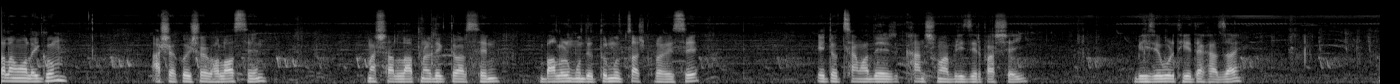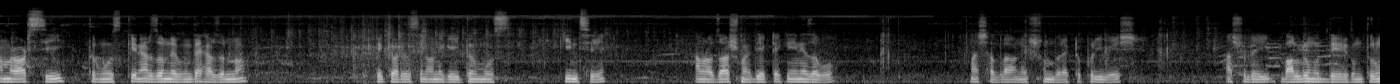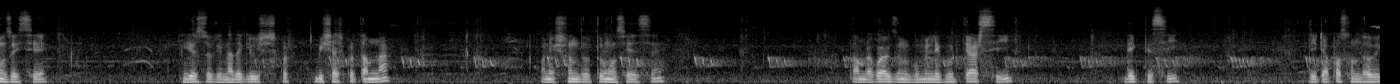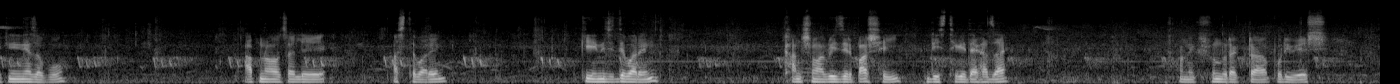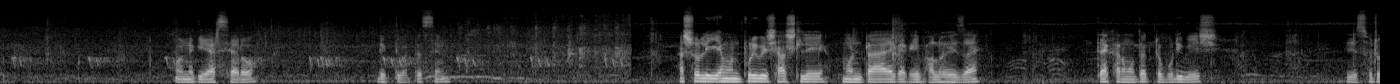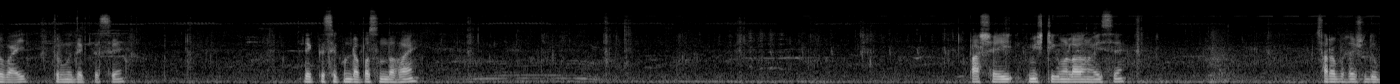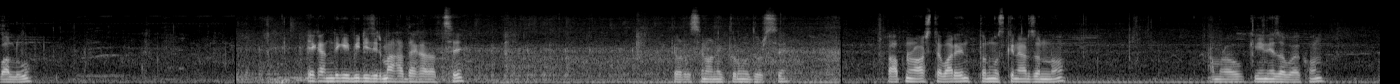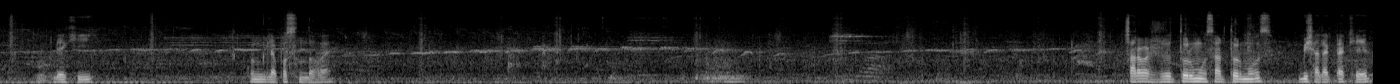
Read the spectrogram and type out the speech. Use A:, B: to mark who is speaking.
A: আসসালামু আলাইকুম। আশা করি সবাই ভালো আছেন। মাশাল্লাহ আপনারা দেখতে পাচ্ছেন বালুর মধ্যে তরমুজ চাষ করা হয়েছে। এটা হচ্ছে আমাদের খানসমা ব্রিজের পাশেই। ব্রিজের উপর থেকে দেখা যায়। আমরা আসছি তরমুজ কেনার জন্য এবং দেখার জন্য। দেখতে পাচ্ছেন অনেকেই তরমুজ কিনছে। আমরা যাওয়ার সময় দিয়ে একটা কিনে যাব। মাশাল্লাহ অনেক সুন্দর একটা পরিবেশ। আসলেই বালুর মধ্যে এরকম তরমুজ হয়েছে। নিজের চোখে না দেখলে বিশ্বাস বিশ্বাস করতাম না। অনেক সুন্দর তরমুজ হয়েছে। তো আমরা কয়েকজন ঘুমিলে ঘুরতে আসছি। দেখতেছি যেটা পছন্দ হবে কিনে নিয়ে যাব। আপনারাও চাইলে আসতে পারেন, কিনে যেতে পারেন। খানসমা ব্রিজের পাশেই ব্রিজ থেকে দেখা যায়। অনেক সুন্দর একটা পরিবেশ। অনেকেই আসছে আরও দেখতে পারতেছেন। আসলে এমন পরিবেশ আসলে মনটা একাকেই ভালো হয়ে যায়। দেখার মতো একটা পরিবেশ। যে ছোটো ভাই তরমুজ দেখতেছে। দেখতেছে কোনটা পছন্দ হয়। পাশেই মিষ্টি কুমড়া লাগানো হয়েছে। চারপাশে শুধু বালু। এখান থেকে ব্রিজের মাথা দেখা যাচ্ছে। দেখতে পাচ্ছেন অনেক তরমুজ ধরছে। তো আপনারা আসতে পারেন তরমুজ কেনার জন্য। আমরাও কিনে যাব এখন। দেখি কোনগুলা পছন্দ হয়। চারপাশে তরমুজ আর তরমুজ, বিশাল একটা ক্ষেত।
